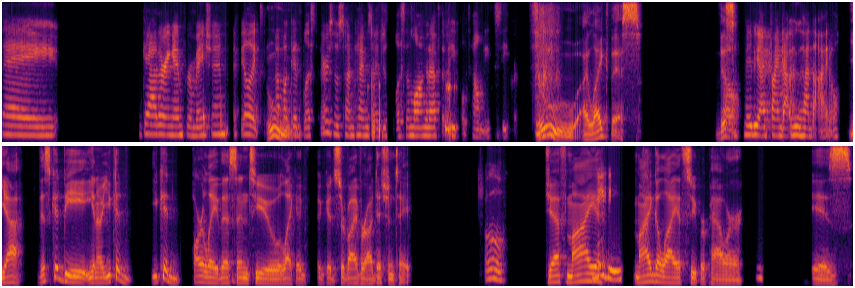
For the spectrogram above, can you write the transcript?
say gathering information. I feel like Ooh. I'm a good listener, so sometimes I just listen long enough that people tell me secrets. Ooh, I like this. This so maybe I'd find out who had the idol. Yeah, this could be. You know, you could you could parlay this into like a, a good Survivor audition tape. Oh, Jeff, my maybe my Goliath superpower mm. is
